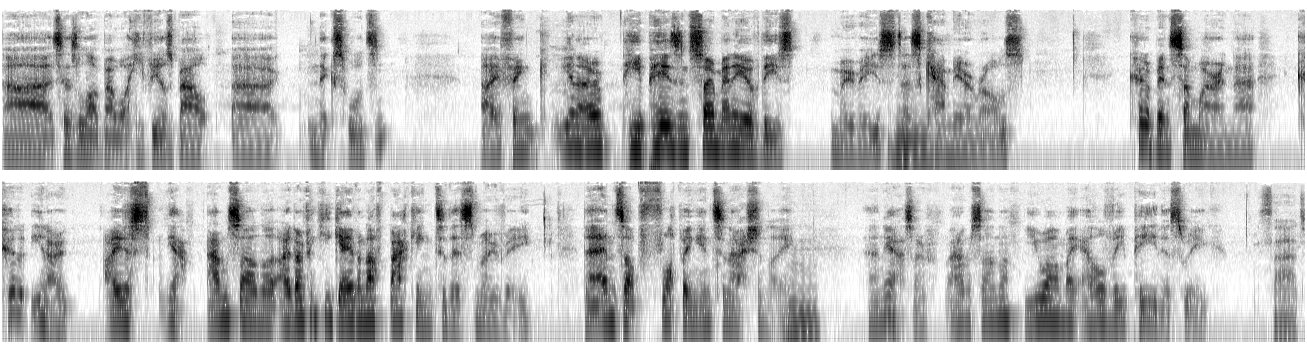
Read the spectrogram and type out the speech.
Uh, it says a lot about what he feels about uh, Nick Swardson. I think you know he appears in so many of these movies as cameo roles. Could have been somewhere in there. Could you know? I just yeah, Adam Sandler. I don't think he gave enough backing to this movie that ends up flopping internationally. Hmm. And yeah, so Adam Sandler, you are my LVP this week. Sad.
